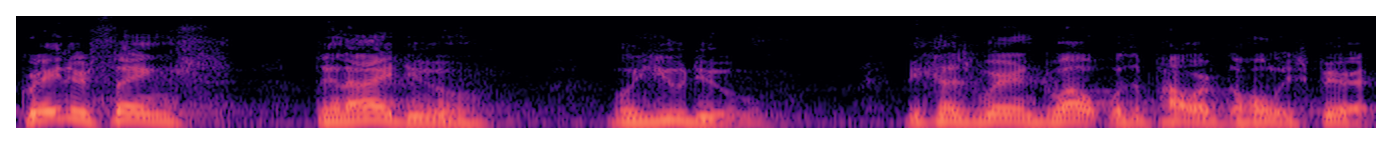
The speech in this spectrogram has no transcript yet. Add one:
Greater things than I do will you do, because we're indwelt with the power of the Holy Spirit.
